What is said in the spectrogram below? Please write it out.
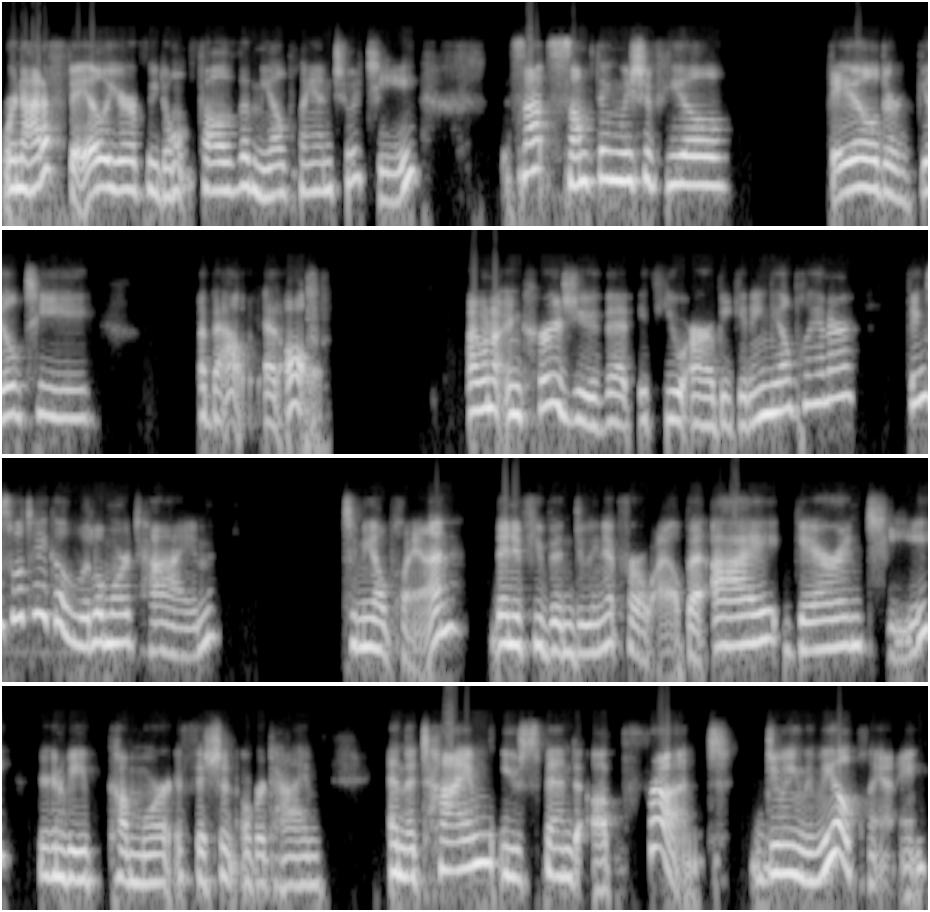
We're not a failure if we don't follow the meal plan to a T. It's not something we should feel failed or guilty about at all. I want to encourage you that if you are a beginning meal planner, things will take a little more time to meal plan than if you've been doing it for a while. But I guarantee you're going to become more efficient over time. And the time you spend up front doing the meal planning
